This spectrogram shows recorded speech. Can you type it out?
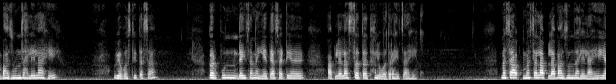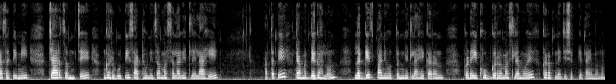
भाजून झालेला आहे. व्यवस्थित असा. करपून द्यायचा नाही आहे त्यासाठी आपल्याला सतत हलवत राहायचं आहे. मसा मसाला आपला भाजून झालेला आहे. यासाठी मी चार चमचे घरगुती साठवणीचा मसाला घेतलेला आहे. आता ते त्यामध्ये घालून लगेच पाणी ओतून घेतलं आहे कारण कढई खूप गरम असल्यामुळे करपण्याची शक्यता आहे म्हणून.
